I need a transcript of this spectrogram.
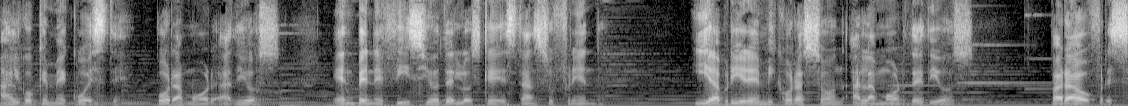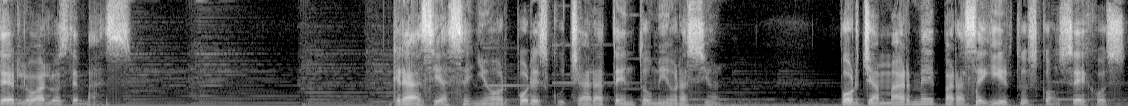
algo que me cueste, por amor a Dios, en beneficio de los que están sufriendo y abriré mi corazón al amor de Dios para ofrecerlo a los demás. Gracias Señor por escuchar atento mi oración, por llamarme para seguir tus consejos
